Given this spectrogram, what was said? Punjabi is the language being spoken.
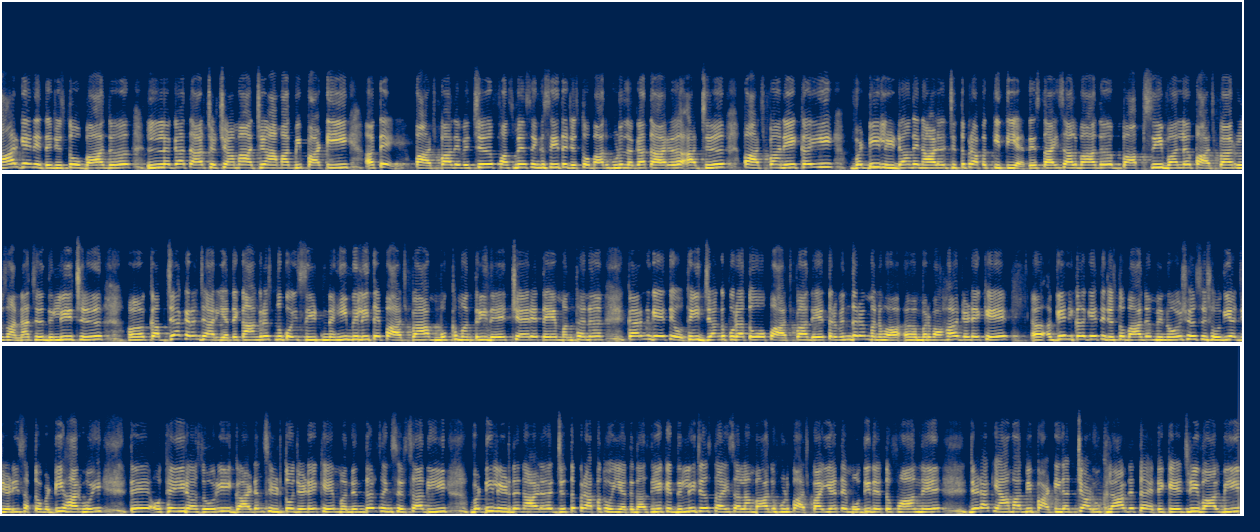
ਹਾਰ ਗਏ ਨੇ ਤੇ ਜਿਸ ਤੋਂ ਬਾਅਦ ਲਗਾਤਾਰ ਚਰਚਾਵਾਂ ਅੱਜ ਆਮ ਆਦਮੀ ਪਾਰਟੀ ਅਤੇ ਭਾਜਪਾ ਦੇ ਵਿੱਚ ਫਸਮੇ ਸਿੰਘ ਸੀ ਤੇ ਜਿਸ ਤੋਂ ਬਾਅਦ ਹੁਣ ਲਗਾਤਾਰ ਅੱਜ ਭਾਜਪਾ ਨੇ ਕਈ ਵੱਡੀ ਲੀਡਾਂ ਦੇ ਨਾਲ ਜਿੱਤ ਪ੍ਰਾਪਤ ਕੀਤੀ ਹੈ ਤੇ 27 ਸਾਲ ਬਾਅਦ ਵਾਪਸੀ ਵੱਲ ਭਾਜਪਾ ਰੋਜ਼ਾਨਾ 'ਚ ਦਿੱਲੀ 'ਚ ਕਬਜ਼ਾ ਕਰਨ ਜਾ ਰਹੀ ਹੈ ਤੇ ਕਾਂਗਰਸ ਨੂੰ ਕੋਈ ਸੀਟ ਨਹੀਂ ਮਿਲੀ ਤੇ ਭਾਜਪਾ ਮੁੱਖ ਮੰਤਰੀ ਦੇ ਚਿਹਰੇ ਤੇ ਮੰਥਨ ਕਰਨਗੇ ਤੇ ਉੱਥੇ ਹੀ ਜੰਗਪੁਰਾ ਤੋਂ ਭਾਜਪਾ ਦੇ ਤਰਵਿੰਦਰ ਮਨਵਾ- ਮਰਵਾਹਾ ਜਿਹੜੇ ਕਿ ਅੱਗੇ ਨਿਕਲ ਗਏ ਤੇ ਜਿਸ ਤੋਂ ਬਾਅਦ ਮੈਨੂੰ ਮਨੋਜ ਸਿਸੋਦੀਆ ਜਿਹੜੀ ਸਭ ਤੋਂ ਵੱਡੀ ਹਾਰ ਹੋਈ ਤੇ ਉੱਥੇ ਹੀ ਰਾਜੌਰੀ ਗਾਰਡਨ ਸੀਟ ਤੋਂ ਜਿਹੜੇ ਕਿ ਮਨਿੰਦਰ ਸਿੰਘ ਸਿਰਸਾ ਦੀ ਵੱਡੀ ਲੀਡ ਦੇ ਨਾਲ ਜਿੱਤ ਪ੍ਰਾਪਤ ਹੋਈ ਹੈ ਤੇ ਦੱਸ ਦਈਏ ਕਿ ਦਿੱਲੀ 'ਚ 27 ਸਾਲਾਂ ਬਾਅਦ ਹੁਣ ਭਾਜਪਾ ਆਈ ਹੈ ਤੇ ਮੋਦੀ ਦੇ ਤੂਫਾਨ ਨੇ ਜਿਹੜਾ ਕਿ ਆਮ ਆਦਮੀ ਪਾਰਟੀ ਦਾ ਝਾੜੂ ਖਿਲਾਰ ਦਿੱਤਾ ਹੈ ਤੇ ਕੇਜਰੀਵਾਲ ਵੀ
